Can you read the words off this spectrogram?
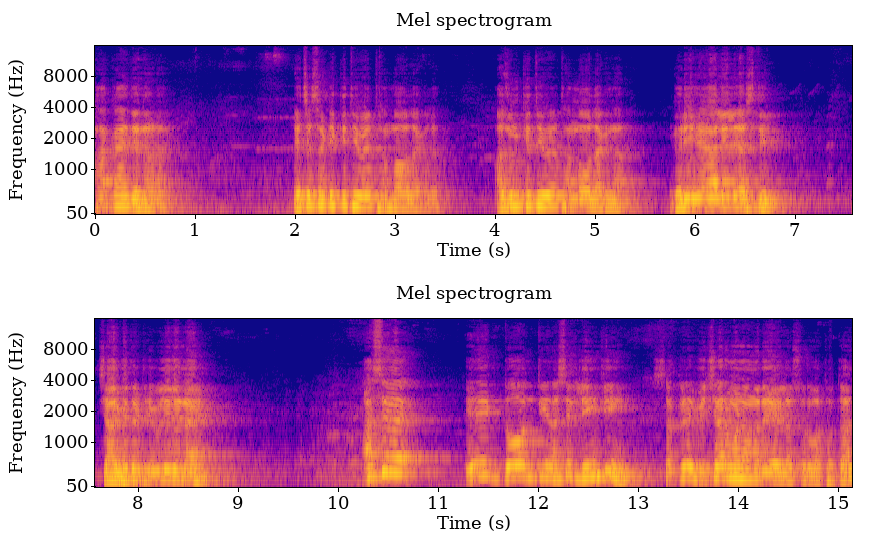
हा काय देणार आहे? याच्यासाठी किती वेळ थांबावं लागलं? अजून किती वेळ थांबावं लागणार? घरी हे आलेले असतील. चावी तर ठेवलेली नाही. असे एक दोन तीन असे लिंकिंग सगळे विचार मनामध्ये यायला सुरुवात होतात.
